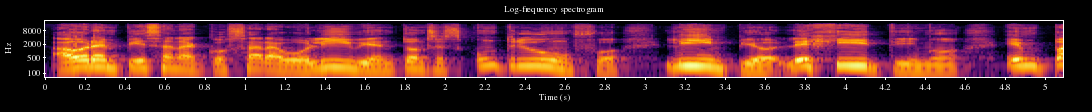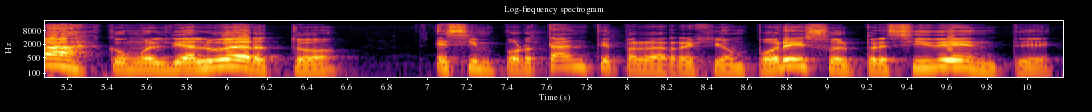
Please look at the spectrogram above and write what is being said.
Ahora empiezan a acosar a Bolivia. Entonces, un triunfo limpio, legítimo, en paz como el de Alberto, es importante para la región. Por eso el presidente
